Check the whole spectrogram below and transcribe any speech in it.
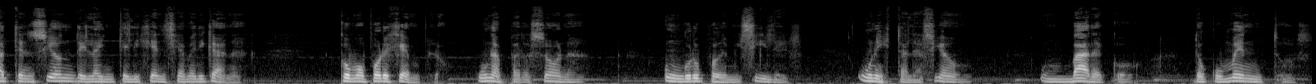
atención de la inteligencia americana, como por ejemplo una persona, un grupo de misiles, una instalación, un barco, documentos,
